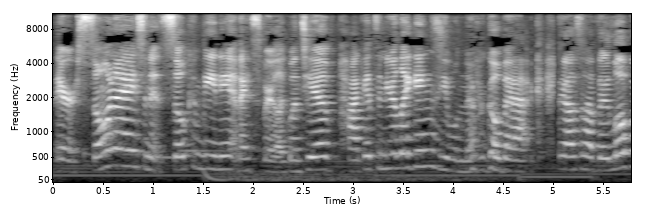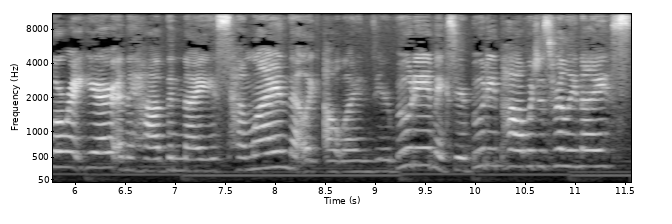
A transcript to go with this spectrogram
They're so nice and it's so convenient and I swear like once you have pockets in your leggings, you will never go back. They also have their logo right here and they have the nice hemline that like outlines your booty, makes your booty pop, which is really nice.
